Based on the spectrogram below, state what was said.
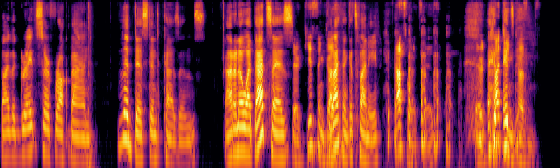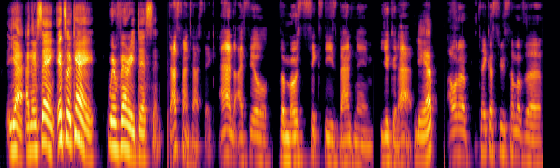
by the great surf rock band, The Distant Cousins. I don't know what that says, they're kissing cousins. but I think it's funny. that's what it says. They're touching It's- cousins. Yeah, and they're saying, it's okay, we're very distant. That's fantastic. And I feel the most 60s band name you could have. Yep. I want to take us through some of the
